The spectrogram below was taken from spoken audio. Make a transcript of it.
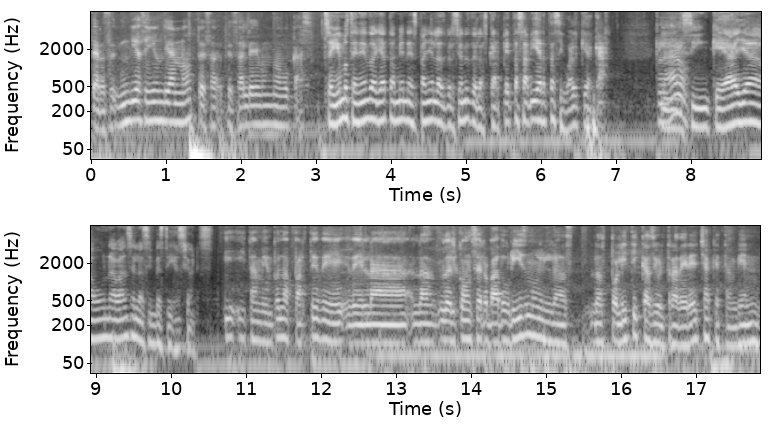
tercer, un día sí y un día no, te, te, sale un nuevo caso. Seguimos teniendo allá también en España las versiones de las carpetas abiertas igual que acá. Claro. sin que haya un avance en las investigaciones. Y, también pues la parte de, la, del conservadurismo y las, las políticas de ultraderecha que también...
